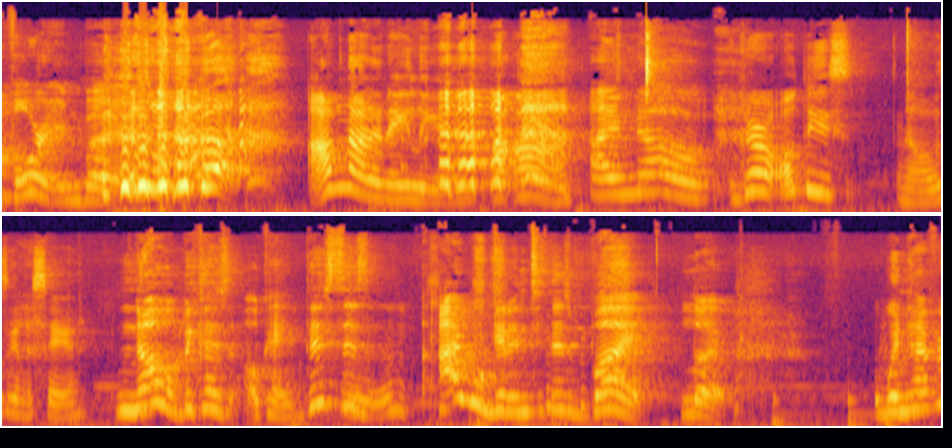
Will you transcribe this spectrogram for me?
I'm foreign, but I'm not an alien. uh-uh. I know. Girl, all these. No, I was gonna say. No, because okay, this is. Mm. I will get into this, but look. Whenever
